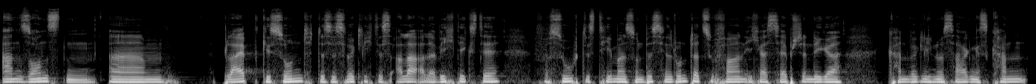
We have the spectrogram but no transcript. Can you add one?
ansonsten ähm, bleibt gesund. Das ist wirklich das Aller, Allerwichtigste. Versucht das Thema so ein bisschen runterzufahren. Ich als Selbstständiger kann wirklich nur sagen, es kann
